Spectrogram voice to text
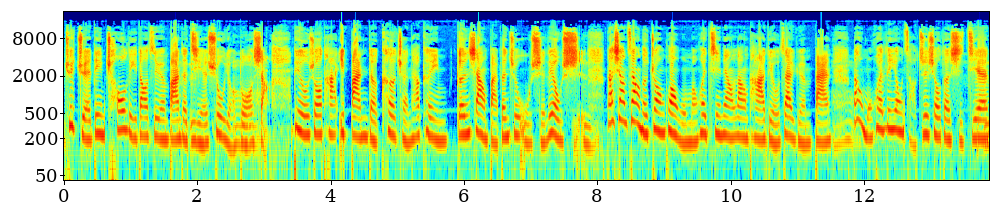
去决定。抽离到资源班的结束有多少？譬如说，他一般的课程，他可以跟上百分之五十六十。那像这样的状况，我们会尽量让他留在原班。那我们会利用早自修的时间，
